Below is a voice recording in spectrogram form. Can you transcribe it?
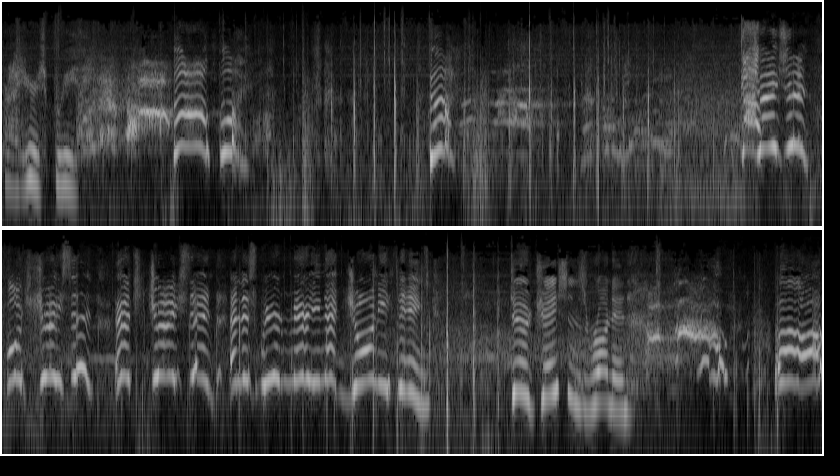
but I hear his breathing. Oh, boy. Ah. Jason! Oh, it's Jason! It's Jason! And this weird marionette Johnny thing! Dude, Jason's running. Ah!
